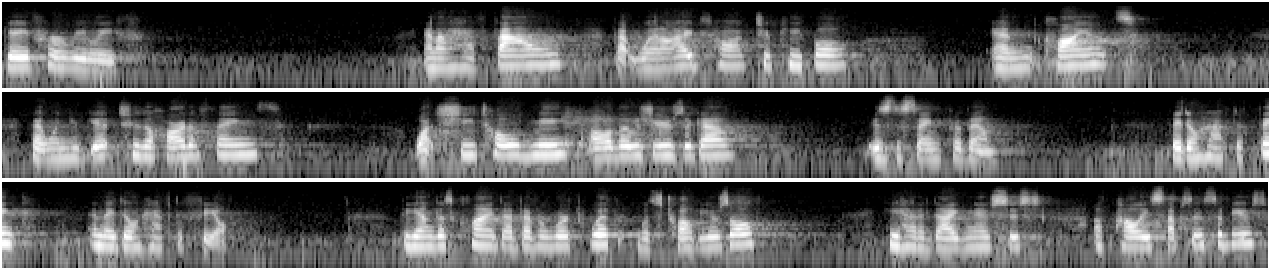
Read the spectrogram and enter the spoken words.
gave her relief. And I have found that when I talk to people and clients, that when you get to the heart of things, what she told me all those years ago is the same for them. They don't have to think and they don't have to feel. The youngest client I've ever worked with was 12 years old. He had a diagnosis of polysubstance abuse,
